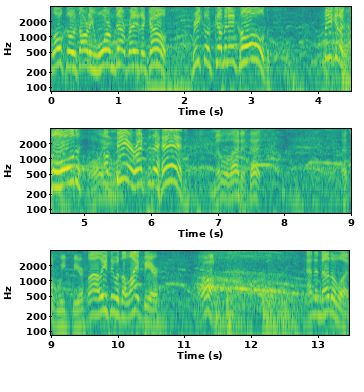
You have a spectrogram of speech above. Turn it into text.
Loco's already warmed up, ready to go. Rico's coming in cold. Speaking of cold, Oh, a beer right to the head. Middle of the night at that. That's a weak beer. Well, at least it was a light beer. Oh, And another one.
